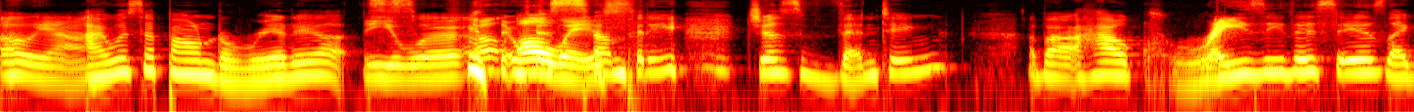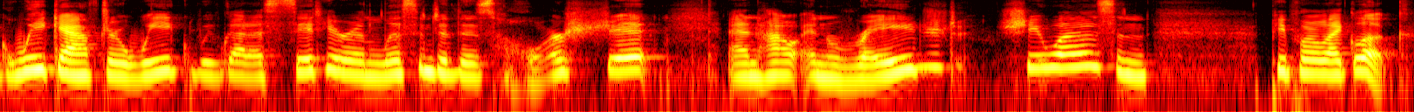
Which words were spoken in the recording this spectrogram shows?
Oh yeah. I was up on the Reddit. You were? Oh, always. somebody just venting about how crazy this is. Like week after week, we've got to sit here and listen to this horse shit and how enraged she was. And people are like, look,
